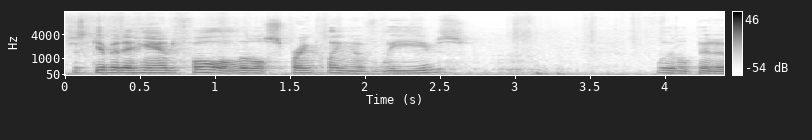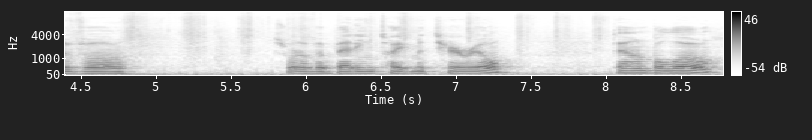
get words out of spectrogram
just give it a handful, a little sprinkling of leaves, a little bit of a, sort of a bedding type material down below.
